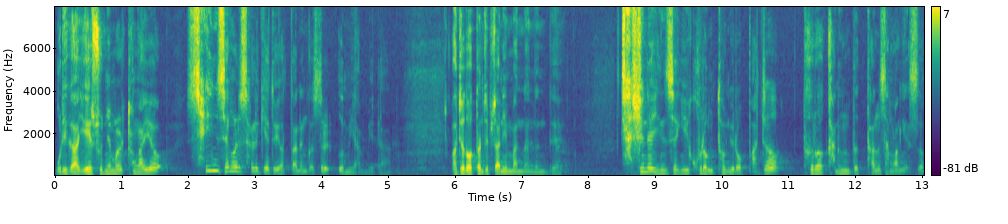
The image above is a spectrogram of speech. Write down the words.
우리가 예수님을 통하여 새 인생을 살게 되었다는 것을 의미합니다. 어제도 어떤 집사님 만났는데 자신의 인생이 구렁텅이로 빠져 들어가는 듯한 상황에서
